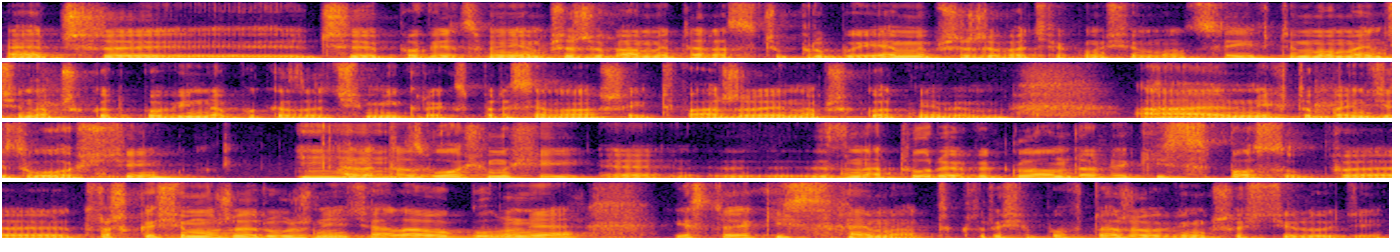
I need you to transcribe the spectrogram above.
E, czy, czy powiedzmy, nie wiem, przeżywamy teraz, czy próbujemy przeżywać jakąś emocję i w tym momencie na przykład powinna pokazać się mikroekspresja na naszej twarzy, na przykład, nie wiem, a niech to będzie złości. Mhm. Ale ta złość musi e, z natury wygląda w jakiś sposób. E, troszkę się może różnić, ale ogólnie jest to jakiś schemat, który się powtarza u większości ludzi.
